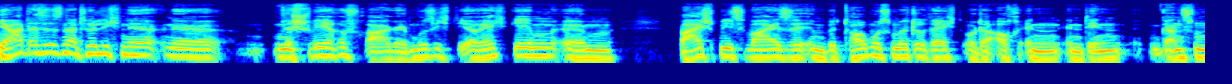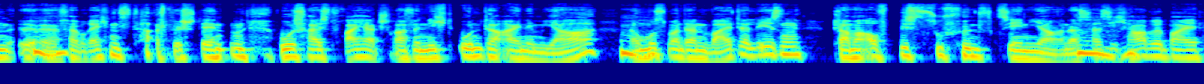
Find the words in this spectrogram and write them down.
Ja, das ist natürlich eine, eine, eine schwere Frage, muss ich dir recht geben. Ähm, beispielsweise im Betäubungsmittelrecht oder auch in, in den ganzen äh, mhm. Verbrechenstatbeständen, wo es heißt Freiheitsstrafe nicht unter einem Jahr. Mhm. Da muss man dann weiterlesen, Klammer auf, bis zu 15 Jahren. Das mhm. heißt, ich mhm. habe bei,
